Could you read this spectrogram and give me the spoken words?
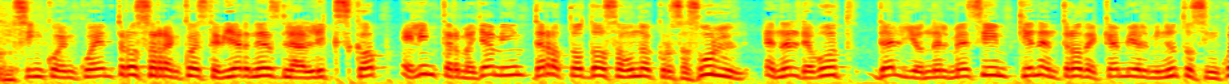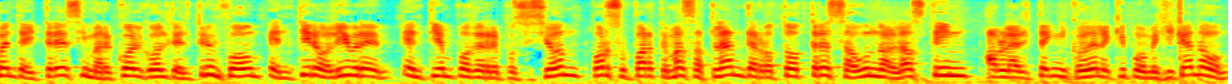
Con cinco encuentros arrancó este viernes la League's Cup. El Inter Miami derrotó 2 a 1 a Cruz Azul en el debut de Lionel Messi, quien entró de cambio al minuto 53 y marcó el gol del triunfo en tiro libre en tiempo de reposición. Por su parte, Mazatlán derrotó 3 a 1 a Austin. Habla el técnico del equipo mexicano,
